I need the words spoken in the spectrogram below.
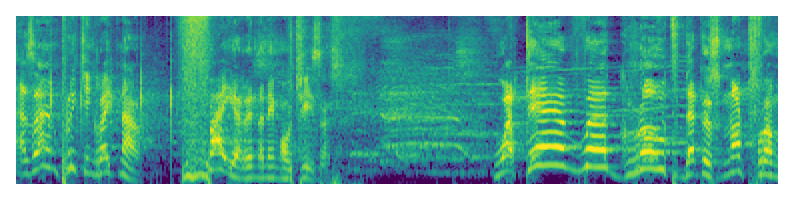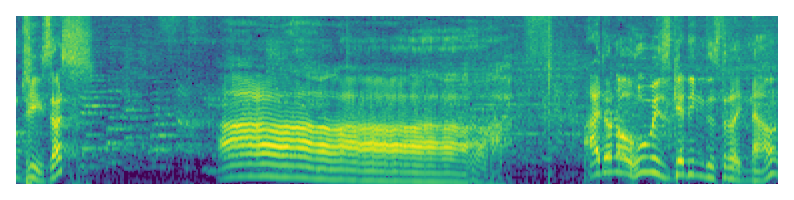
As I am preaching right now, fire in the name of Jesus. Whatever growth that is not from Jesus, ah, I don't know who is getting this right now.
